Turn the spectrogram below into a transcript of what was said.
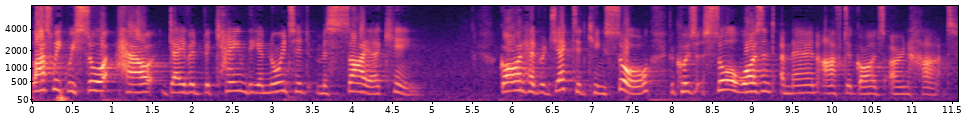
Last week we saw how David became the anointed Messiah king. God had rejected King Saul because Saul wasn't a man after God's own heart.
